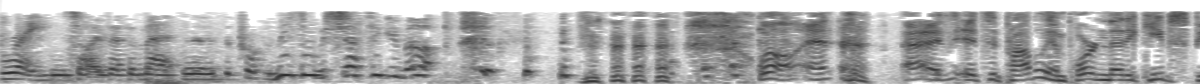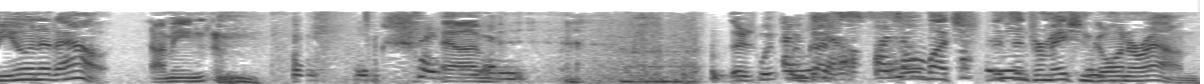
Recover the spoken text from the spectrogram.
brains I've ever met. The, the problem is always shutting him up. well, and uh, it's probably important that he keeps spewing it out. I mean, Totally. um, and there's, we, we've got know, so much misinformation going around.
